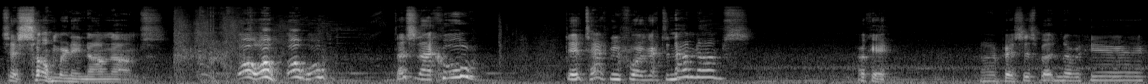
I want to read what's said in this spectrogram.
Just so many nom noms. Oh, oh, oh, oh! That's not cool! They attacked me before I got the nom noms. Okay. I'm gonna press this button over here.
